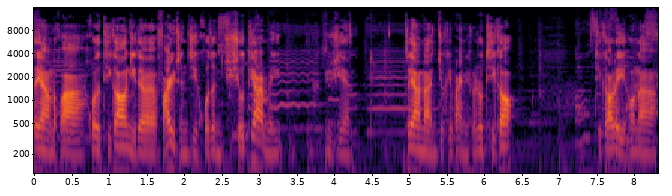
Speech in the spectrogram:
这样的话或者提高你的法语成绩，或者你去修第二门语言，这样呢你就可以把你的分数提高。提高了以后呢，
